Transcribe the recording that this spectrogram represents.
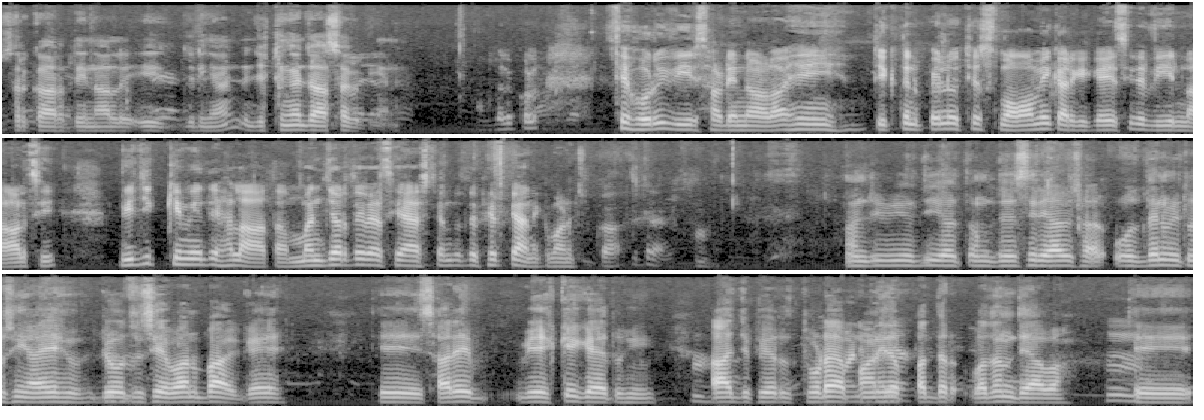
ਸਰਕਾਰ ਦੇ ਨਾਲ ਇਹ ਜਿਹੜੀਆਂ ਨਜਿੱਠੀਆਂ ਜਾ ਸਕਦੀਆਂ ਨੇ। ਬਿਲਕੁਲ। ਤੇ ਹੋਰ ਵੀ ਵੀਰ ਸਾਡੇ ਨਾਲ ਆ। ਅਸੀਂ ਇੱਕ ਦਿਨ ਪਹਿਲਾਂ ਇੱਥੇ ਸਮਾਵਾਂ ਵੀ ਕਰਕੇ ਗਏ ਸੀ ਤੇ ਵੀਰ ਨਾਲ ਸੀ। ਵੀਰ ਜੀ ਕਿਵੇਂ ਦੇ ਹਾਲਾਤ ਆ? ਮੰਜਰ ਤੇ ਵੈਸੇ ਇਸ ਟਾਈਮ ਤੇ ਫਿਰ ਭਿਆਨਕ ਬਣ ਚੁੱਕਾ। ਹਾਂਜੀ ਵੀਰ ਜੀ ਅੱਜ ਤੁਹਾਨੂੰ ਦੇਸ ਰਿਹਾ ਵੀ ਸਾ- ਉਸ ਦਿਨ ਵੀ ਤੁਸੀਂ ਆਏ ਹੋ ਜੋ ਤੁਸੀਂ ਸੇਵਾ ਨਿਭਾ ਗਏ ਤੇ ਸਾਰੇ ਵੇਖ ਕੇ ਗਏ ਤੁਸੀਂ। ਅੱਜ ਫਿਰ ਥੋੜਾ ਪਾਣੀ ਦਾ ਪੱਧਰ ਵਧਣ ਦਿਆ ਵਾ ਤੇ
